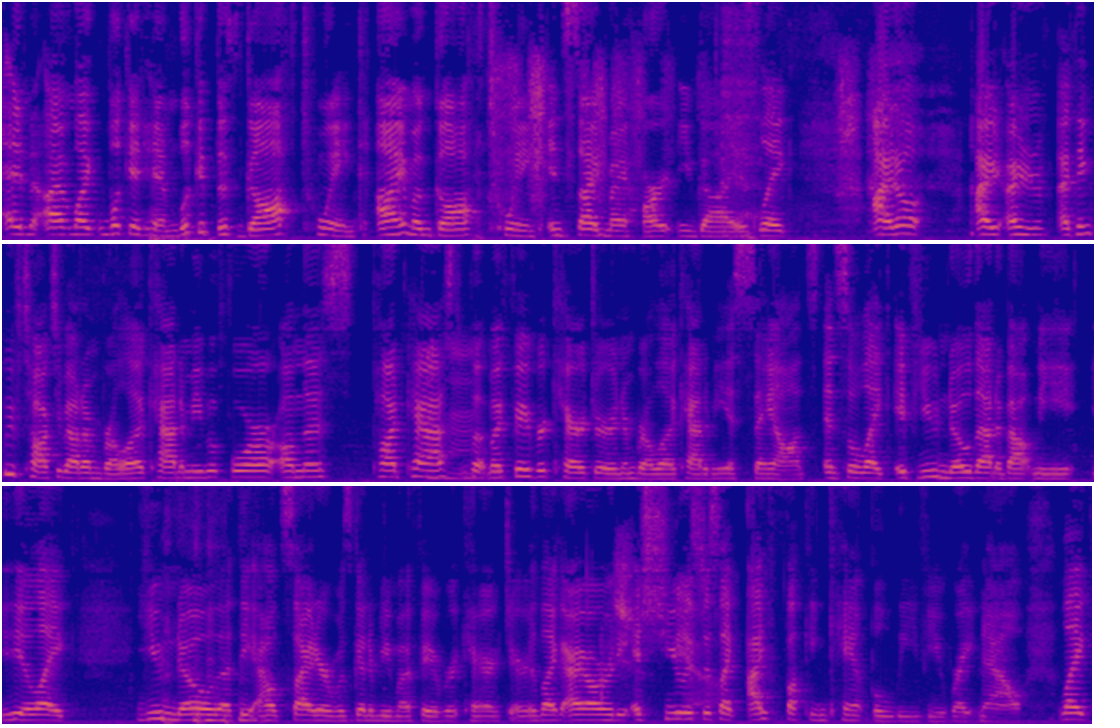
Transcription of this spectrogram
and I'm like, look at him, look at this goth twink. I'm a goth twink inside my heart, you guys. Like, I don't. I, I I think we've talked about Umbrella Academy before on this podcast, but my favorite character in Umbrella Academy is Seance, and so like if you know that about me, you like you know that the outsider was going to be my favorite character. Like I already, and she was just like, I fucking can't believe you right now. Like,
